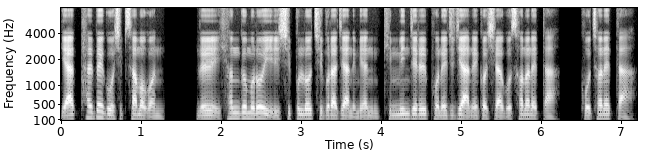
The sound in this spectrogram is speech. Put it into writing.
약 853억 원을 현금으로 일시불로 지불하지 않으면 김민재를 보내주지 않을 것이라고 선언했다. 고 전했다.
